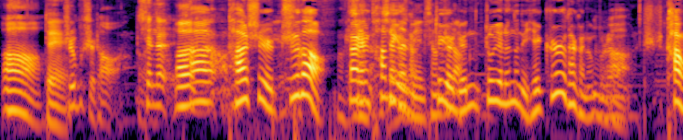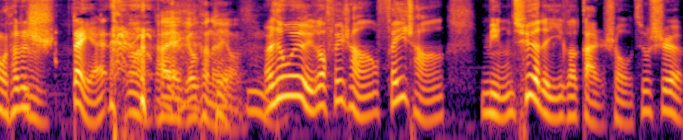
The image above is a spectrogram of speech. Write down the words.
啊。对，知不知道啊？现在呃，他他是知道，但是他那个这个人周杰伦的哪些歌他可能不知道。啊。，看过他的嗯。代言。嗯，哎有可能有，嗯。而且我有一个非常非常明确的一个感受，就是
